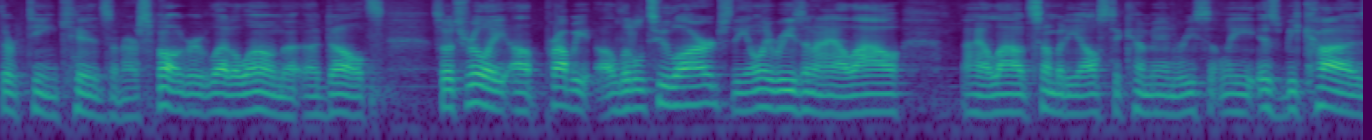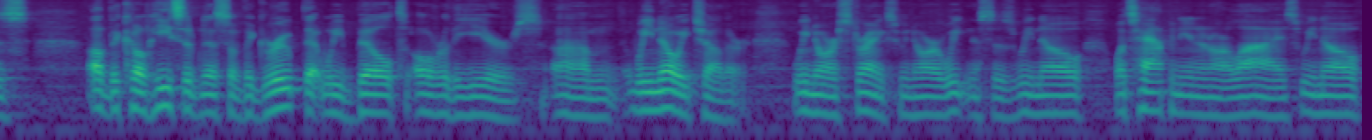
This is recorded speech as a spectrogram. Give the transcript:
13 kids in our small group, let alone the adults. So it's really uh, probably a little too large. The only reason I allow I allowed somebody else to come in recently is because of the cohesiveness of the group that we built over the years. Um, we know each other. We know our strengths. We know our weaknesses. We know what's happening in our lives. We know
